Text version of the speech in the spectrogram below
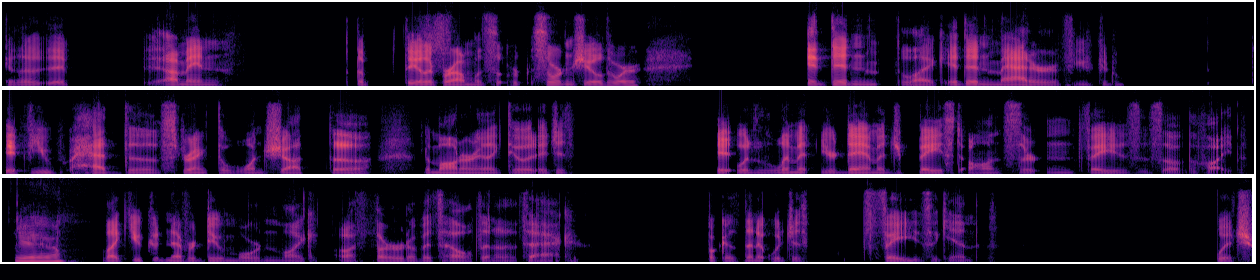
Because it, it, I mean, the the other problem with Sword- and Shield were it didn't like it didn't matter if you could if you had the strength to one shot the the or anything to it. It just it would limit your damage based on certain phases of the fight. Yeah. Like you could never do more than like a third of its health in an attack. Because then it would just phase again. Which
